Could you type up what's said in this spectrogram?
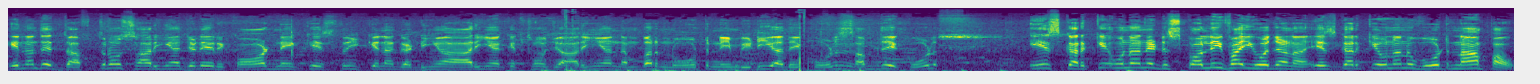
ਇਹਨਾਂ ਦੇ ਦਫ਼ਤਰੋਂ ਸਾਰੀਆਂ ਜਿਹੜੇ ਰਿਕਾਰਡ ਨੇ ਕਿਸ ਤਰੀਕੇ ਨਾਲ ਗੱਡੀਆਂ ਆ ਰਹੀਆਂ ਕਿੱਥੋਂ ਜਾ ਰਹੀਆਂ ਨੰਬਰ ਨੋਟ ਨੇ ਮੀਡੀਆ ਦੇ ਕੋਲ ਸਭ ਦੇ ਕੋਲ। ਇਸ ਕਰਕੇ ਉਹਨਾਂ ਨੇ ਡਿਸਕੁਆਲੀਫਾਈ ਹੋ ਜਾਣਾ ਇਸ ਕਰਕੇ ਉਹਨਾਂ ਨੂੰ ਵੋਟ ਨਾ ਪਾਓ।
